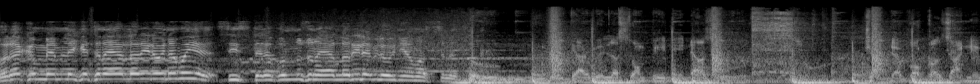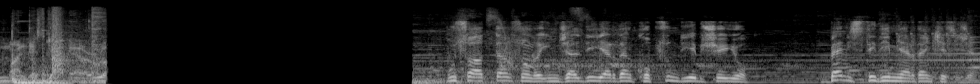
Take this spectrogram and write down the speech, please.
Bırakın memleketin ayarlarıyla oynamayı. Siz telefonunuzun ayarlarıyla bile oynayamazsınız. Bu saatten sonra inceldiği yerden kopsun diye bir şey yok. Ben istediğim yerden keseceğim.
